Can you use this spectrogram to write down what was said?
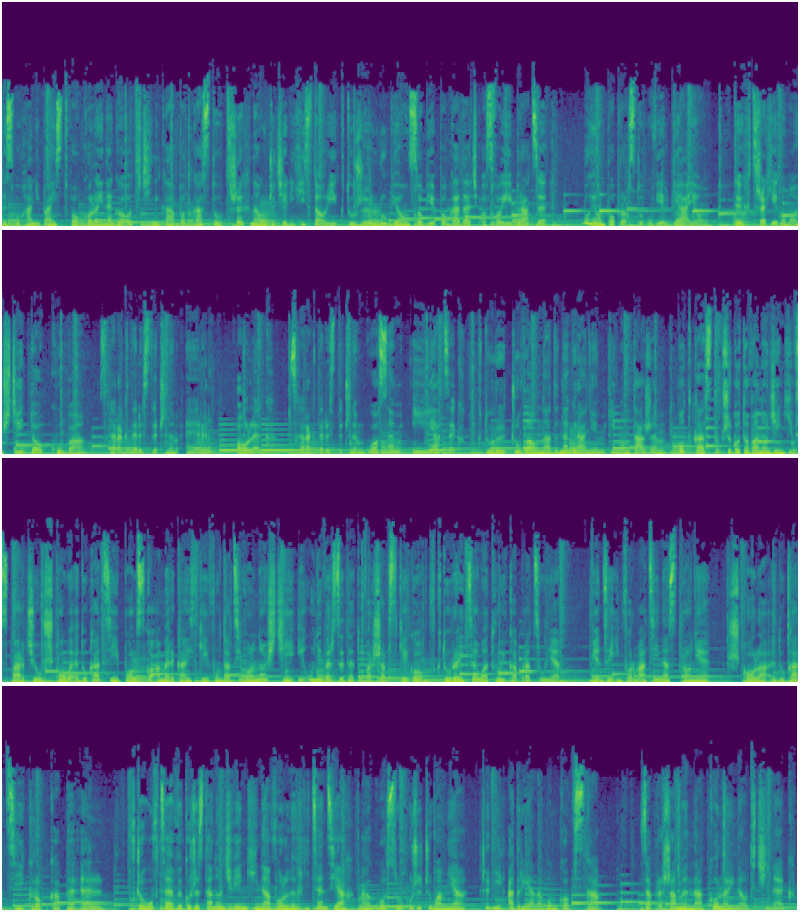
Wysłuchali Państwo kolejnego odcinka podcastu trzech nauczycieli historii, którzy lubią sobie pogadać o swojej pracy, bo ją po prostu uwielbiają. Tych trzech jegomości to Kuba z charakterystycznym R, Olek z charakterystycznym głosem i Jacek, który czuwał nad nagraniem i montażem. Podcast przygotowano dzięki wsparciu Szkoły Edukacji Polsko-Amerykańskiej Fundacji Wolności i Uniwersytetu Warszawskiego, w której cała trójka pracuje. Więcej informacji na stronie szkolaedukacji.pl. W czołówce wykorzystano dźwięki na wolnych licencjach, a głosu użyczyłam ja, czyli Adriana Bąkowska. Zapraszamy na kolejny odcinek.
